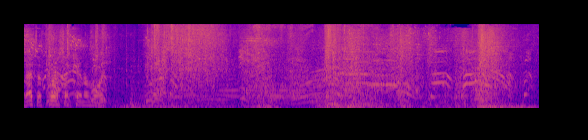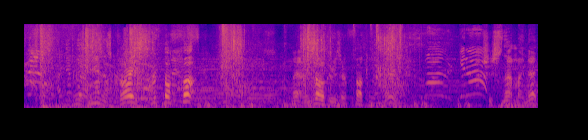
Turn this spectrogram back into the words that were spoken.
That's a thrust I can't avoid. Oh, Jesus Christ, what the fuck? Man, these Valkyries are fucking annoying. She snapped my neck.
